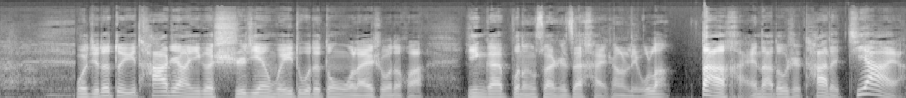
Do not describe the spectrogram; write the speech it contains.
我觉得对于他这样一个时间维度的动物来说的话，应该不能算是在海上流浪，大海那都是他的家呀。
